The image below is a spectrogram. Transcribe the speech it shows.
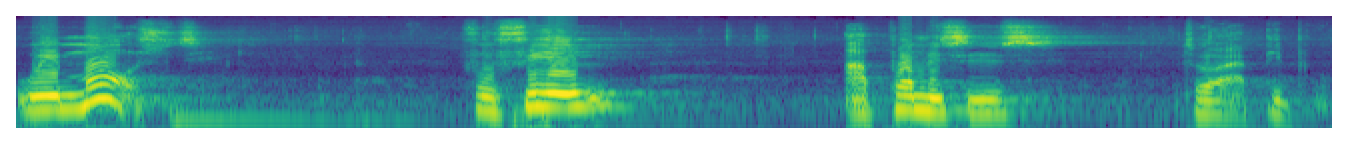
we must fulfill our promises to our people.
